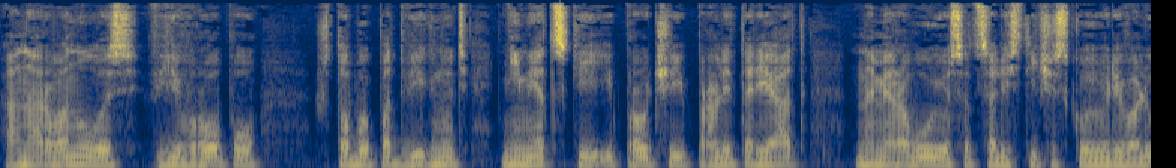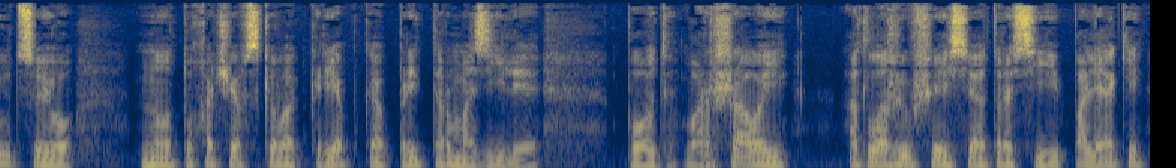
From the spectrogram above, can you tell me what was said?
Она рванулась в Европу, чтобы подвигнуть немецкий и прочий пролетариат на мировую социалистическую революцию, но Тухачевского крепко притормозили. Под Варшавой отложившиеся от России поляки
